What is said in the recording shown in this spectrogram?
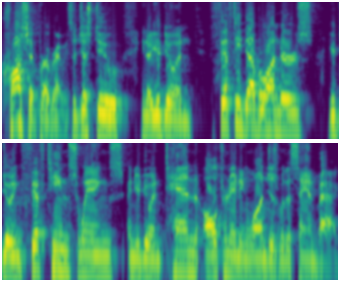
CrossFit programming. So just do, you know, you're doing 50 double unders, you're doing 15 swings, and you're doing 10 alternating lunges with a sandbag.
